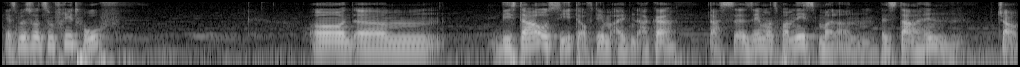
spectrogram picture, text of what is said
jetzt müssen wir zum Friedhof. Und ähm, wie es da aussieht auf dem alten Acker, das äh, sehen wir uns beim nächsten Mal an. Bis dahin. Ciao.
